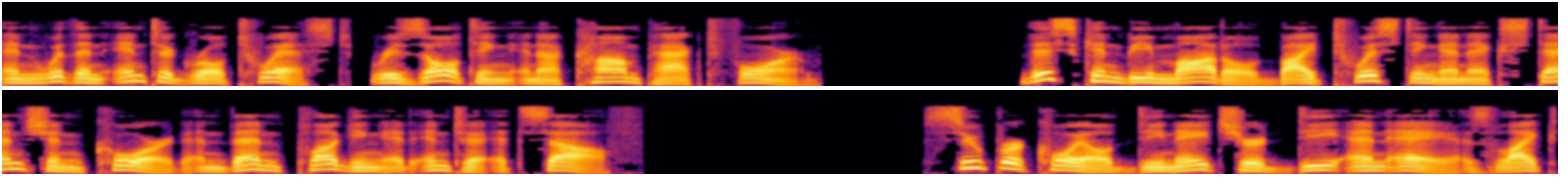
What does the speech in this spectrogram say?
and with an integral twist, resulting in a compact form. This can be modeled by twisting an extension cord and then plugging it into itself. Supercoiled denatured DNA is like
